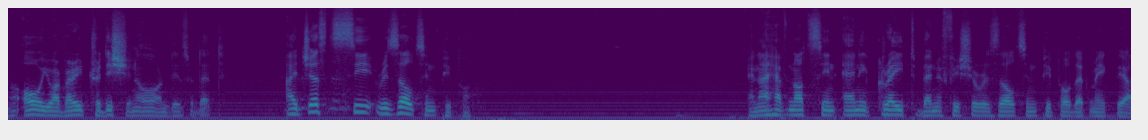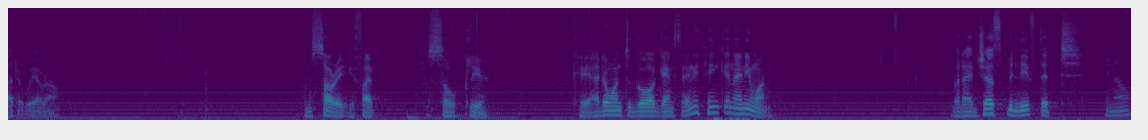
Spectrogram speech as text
know, oh, you are very traditional or this or that. I just see results in people. And I have not seen any great beneficial results in people that make the other way around. I'm sorry if I'm so clear. Okay, I don't want to go against anything and anyone. But I just believe that, you know,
